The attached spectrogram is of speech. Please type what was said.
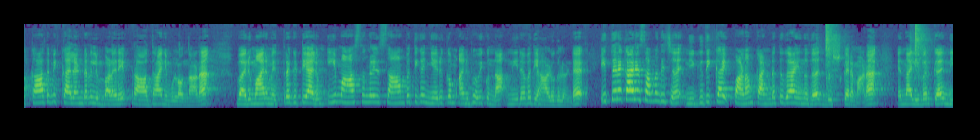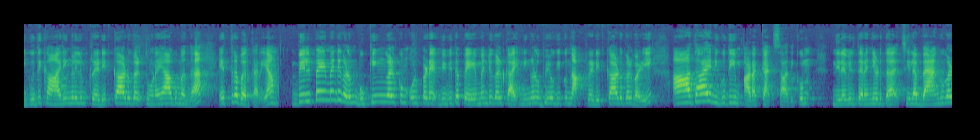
അക്കാദമിക് കലണ്ടറിലും വളരെ പ്രാധാന്യമുള്ള ഒന്നാണ്. വരുമാനം എത്ര കിട്ടിയാലും ഈ മാസങ്ങളിൽ സാമ്പത്തിക ഞെരുക്കം അനുഭവിക്കുന്ന നിരവധി ആളുകളുണ്ട്. ഇത്തരക്കാരെ സംബന്ധിച്ച് നികുതിക്കായി പണം കണ്ടെത്തുക എന്നത് ദുഷ്കരമാണ്. എന്നാൽ ഇവർക്ക് നികുതി കാര്യങ്ങളിലും ക്രെഡിറ്റ് കാർഡുകൾ തുണയാകുമെന്ന് എത്ര പേർക്കറിയാം? ബിൽ പേയ്മെന്റുകളും ബുക്കിംഗുകൾക്കും ഉൾപ്പെടെ വിവിധ പേയ്മെന്റുകൾക്കായി നിങ്ങൾ ഉപയോഗിക്കുന്ന ക്രെഡിറ്റ് കാർഡുകൾ വഴി ആദായ നികുതിയും അടക്കാൻ സാധിക്കും. നിലവിൽ തെരഞ്ഞെടുത്ത ചില ബാങ്കുകൾ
